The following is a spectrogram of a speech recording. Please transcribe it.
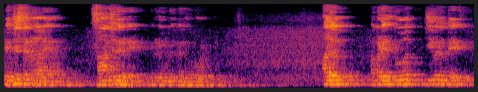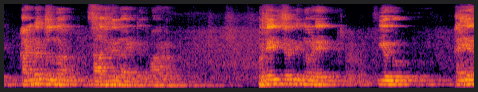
വ്യത്യസ്തങ്ങളായ സാധ്യതകളെ നിങ്ങളുടെ മുമ്പിൽ നൽകുമ്പോൾ അത് നമ്മുടെ രൂപ ജീവിതത്തെ കണ്ടെത്തുന്ന സാധ്യതകളായിട്ട് മാറണം. പ്രത്യേകിച്ച് ഇന്നിവിടെ ഈ ഒരു കരിയർ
